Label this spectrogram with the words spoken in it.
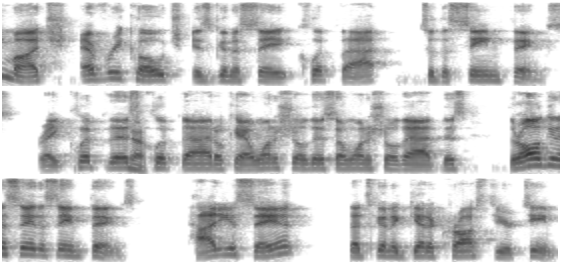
much every coach is going to say clip that to the same things right? Clip this yeah. clip that. Okay i want to show this i want to show that this. They're all going to say the same things how do you say it that's going to get across to your team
